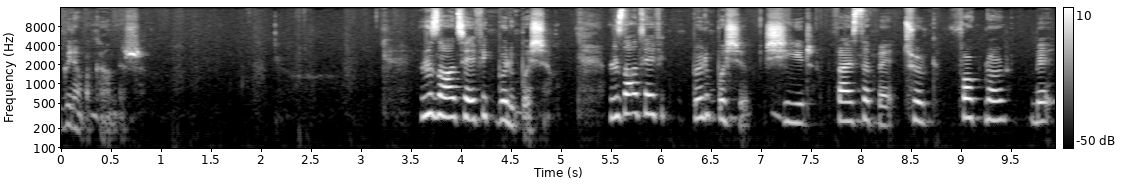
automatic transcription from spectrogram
Güne Bakan'dır. Rıza Tevfik Bölükbaşı Rıza Tevfik Bölükbaşı şiir, felsefe, Türk, folklor ve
